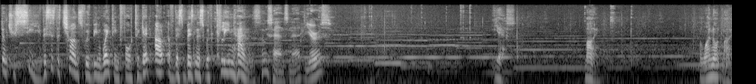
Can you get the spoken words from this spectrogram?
Don't you see? This is the chance we've been waiting for to get out of this business with clean hands. Whose hands, Ned? Yours? Yes. Mine. And why not mine?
